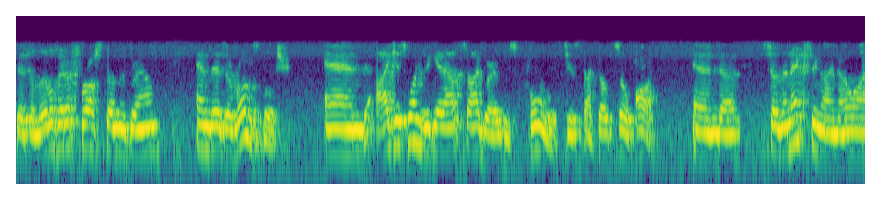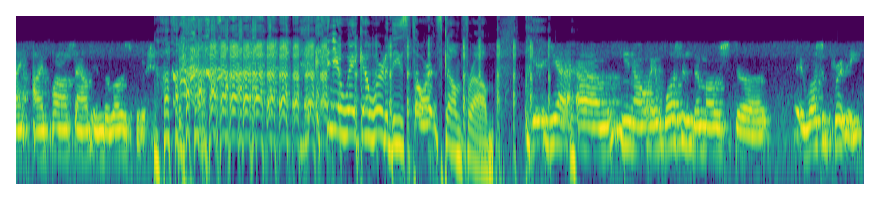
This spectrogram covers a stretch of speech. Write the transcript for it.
There's a little bit of frost on the ground, and there's a rose bush. And I just wanted to get outside where it was cool. Just I felt so hot, and uh, so the next thing I know, I, I pass out in the rose bush. and you wake up, where did these thorns come from? yeah, um, you know, it wasn't the most, uh, it wasn't pretty.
